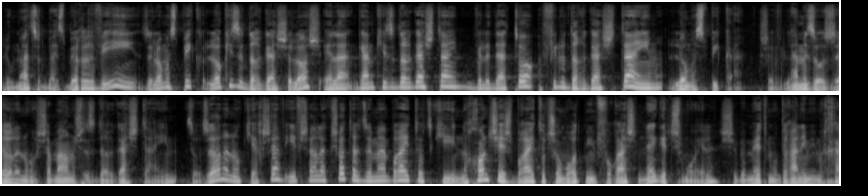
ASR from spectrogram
לעומת זאת, בהסבר הרביעי זה לא מספיק, לא כי זה דרגה 3, אלא גם כי זה דרגה 2, ולדעתו אפילו דרגה 2 לא מספיקה. עכשיו, למה זה עוזר לנו שאמרנו שזה דרגה 2? זה עוזר לנו כי עכשיו אי אפשר להקשות על זה מהברייתות, כי נכון שיש ברייתות שאומרות במפורש נגד שמואל, שבאמת מודרני ממך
